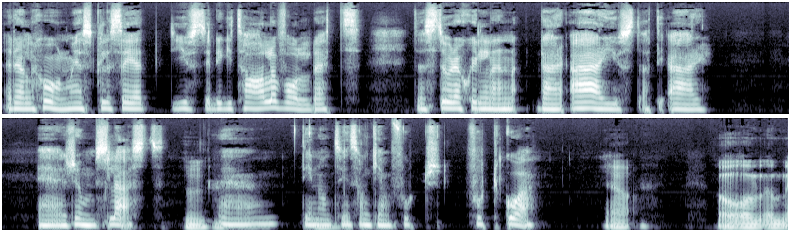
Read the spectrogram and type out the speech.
relation. Men jag skulle säga att just det digitala våldet, den stora skillnaden där är just att det är uh, rumslöst. Uh, det är någonting som kan fort, fortgå. Ja. Och, och, och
